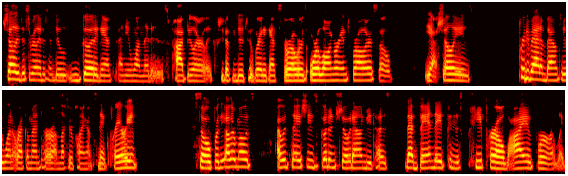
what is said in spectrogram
Shelly just really doesn't do good against anyone that is popular. Like she doesn't do too great against throwers or long range brawlers. So yeah, Shelly is pretty bad in Bounty. Wouldn't recommend her unless you're playing on Snake Prairie. So for the other modes, I would say she's good in Showdown because that band aid can just keep her alive for like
